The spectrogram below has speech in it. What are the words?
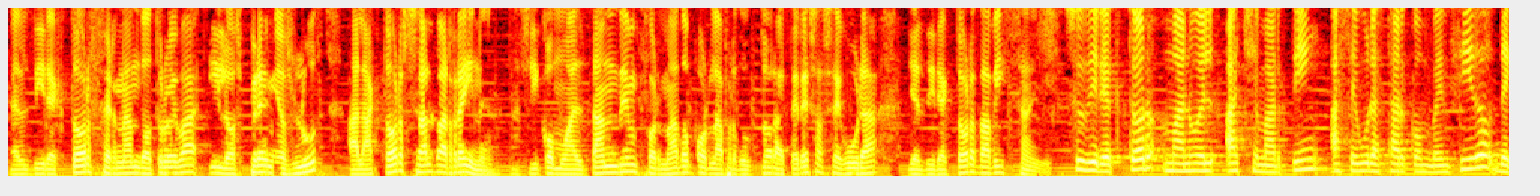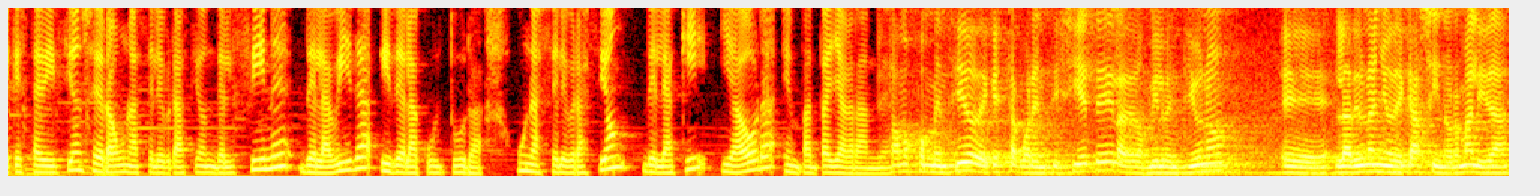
el director Fernando Trueba y los premios Luz al actor Salva Reina, así como al tándem formado por la productora Teresa Segura y el director David Sainz. Su director Manuel H. Martín asegura estar convencido de que esta edición será una celebración del cine, de la vida y de la cultura, una celebración del aquí y ahora en pantalla grande. Estamos convencidos de que esta 47, la de 2021, eh, la de un año de casi normalidad,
